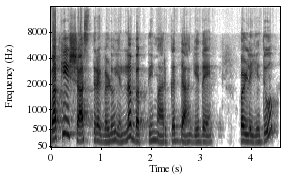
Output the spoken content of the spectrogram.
ಬಾಕಿ ಶಾಸ್ತ್ರಗಳು ಎಲ್ಲ ಭಕ್ತಿ ಮಾರ್ಗದ್ದಾಗಿದೆ. ಒಳ್ಳೆಯದು.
